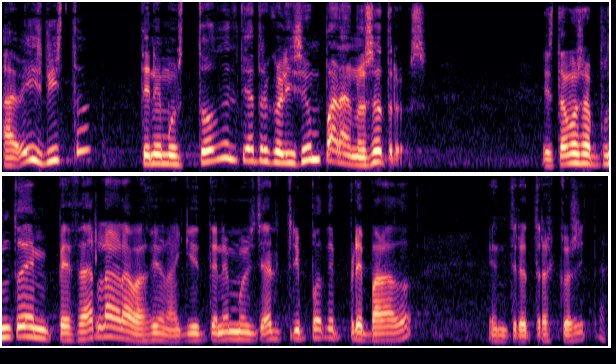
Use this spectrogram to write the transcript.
¿Habéis visto? Tenemos todo el Teatro Coliseum para nosotros. Estamos a punto de empezar la grabación. Aquí tenemos ya el trípode preparado, entre otras cositas.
